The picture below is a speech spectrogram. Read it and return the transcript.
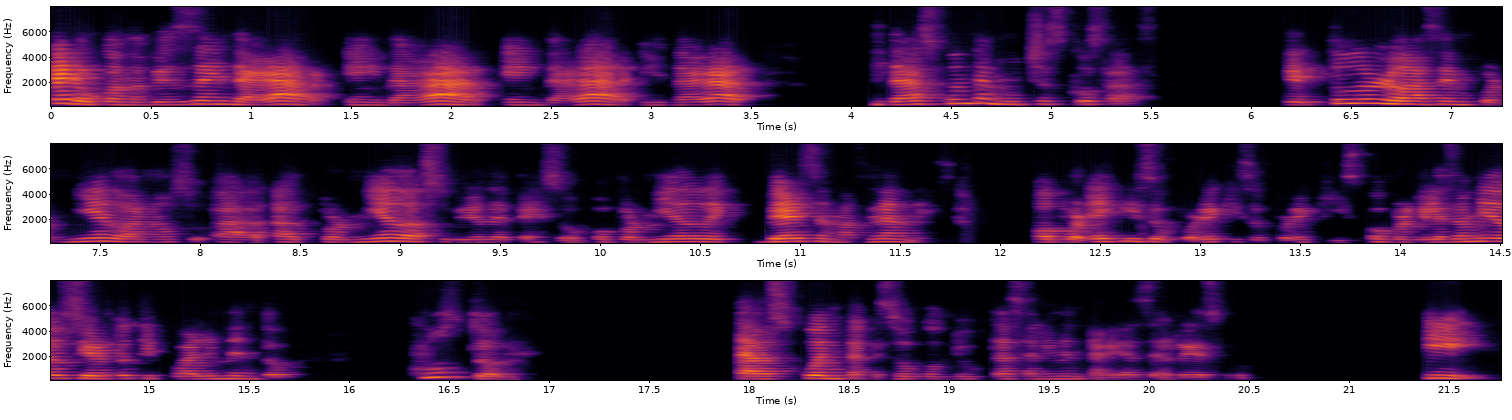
Pero cuando empiezas a indagar, e indagar, e indagar, e indagar, y te das cuenta de muchas cosas, que todo lo hacen por miedo a, no, por miedo a subir de peso o por miedo de verse más grandes o por X o por X o por X, o porque les da miedo cierto tipo de alimento, justo te das cuenta que son conductas alimentarias de riesgo. Y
